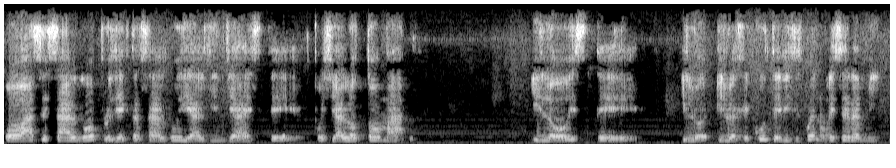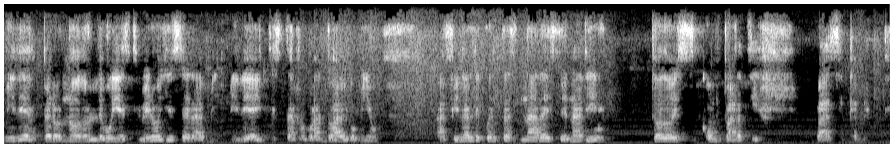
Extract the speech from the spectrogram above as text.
o haces algo, proyectas algo y alguien ya, este, pues ya lo toma y lo, este, y lo, y lo ejecuta y dices, bueno, esa era mi, idea, pero no le voy a escribir, oye, esa era mi, idea y te está robando algo mío. A final de cuentas, nada es de nadie, todo es compartir, básicamente.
